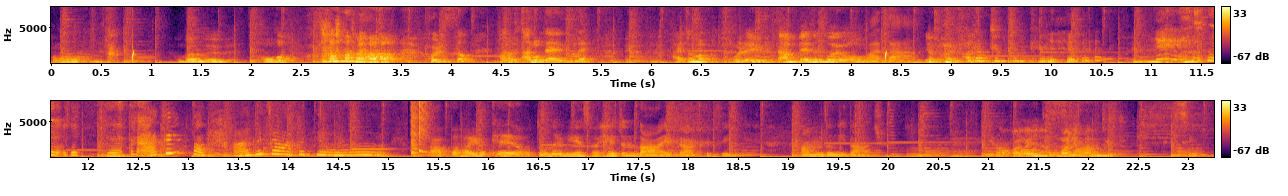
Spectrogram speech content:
어, 말왜 더워? 벌써? 아, 안 되는데? 아 좀만. 원래 이렇게 땀 빼는 거요. 맞아. 야 발바닥 촉촉해. 아그 예뻐. 아 그죠 아 그죠. 아빠가 이렇게 너를 위해서 해준다 얘들아 그지? 감동이다 아주. 응? 이런 아빠가 거 어딨어? 만들어. 그치?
